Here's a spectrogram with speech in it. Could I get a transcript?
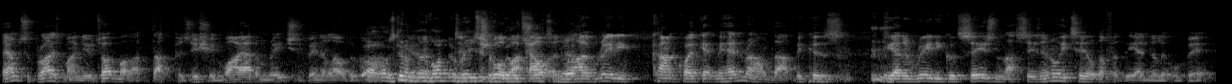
I am surprised, mind you, talking about that, that position, why Adam Reach has been allowed to go. Well, I was going to move on to, to, Reach to go back out, and. I really can't quite get my head around that because he had a really good season last season. I know he tailed off at the end a little bit.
